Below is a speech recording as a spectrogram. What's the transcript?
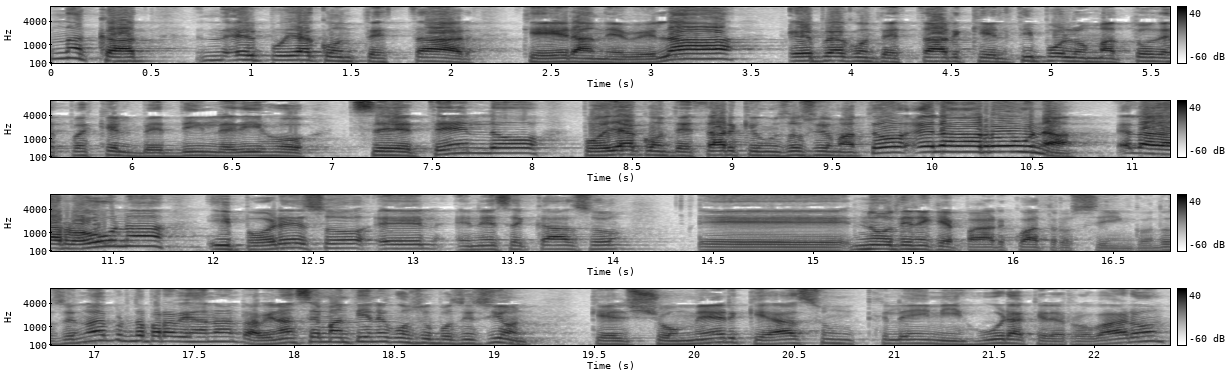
Nakat, él podía contestar que era Nevelá, él podía contestar que el tipo lo mató después que el Bedín le dijo, tenlo, podía contestar que un socio mató, él agarró una, él agarró una y por eso él en ese caso eh, no tiene que pagar 4 o 5. Entonces no hay pregunta para Rabihanan, Rabihanan se mantiene con su posición, que el Shomer que hace un claim y jura que le robaron,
